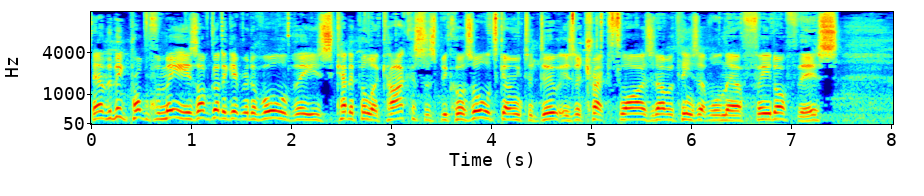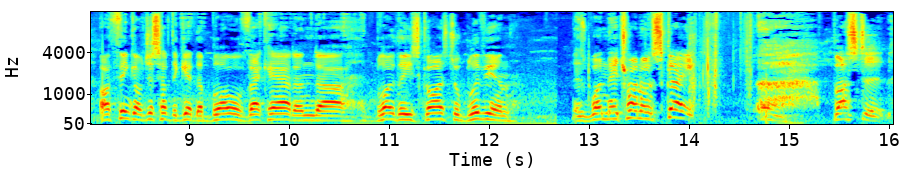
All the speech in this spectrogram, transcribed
Now the big problem for me is I've got to get rid of all of these caterpillar carcasses because all it's going to do is attract flies and other things that will now feed off this. I think I'll just have to get the blower back out and uh, blow these guys to oblivion. There's one there trying to escape. Ugh, busted.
